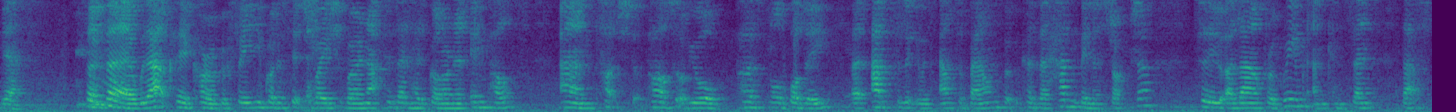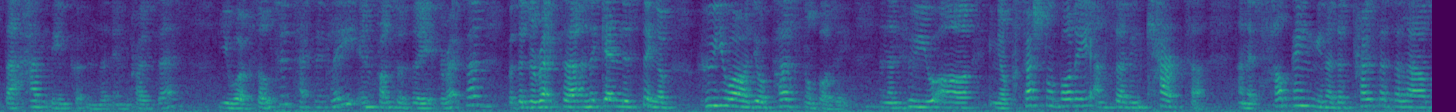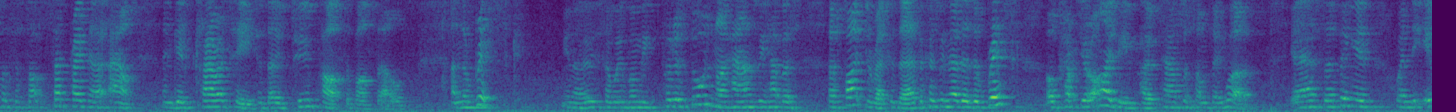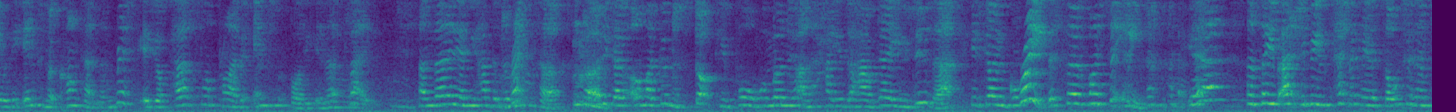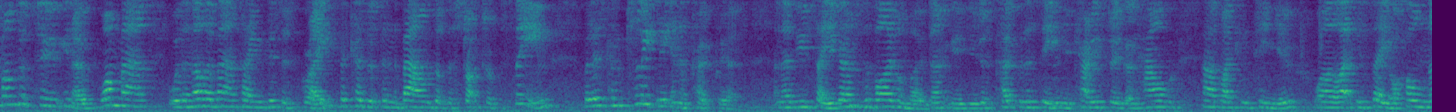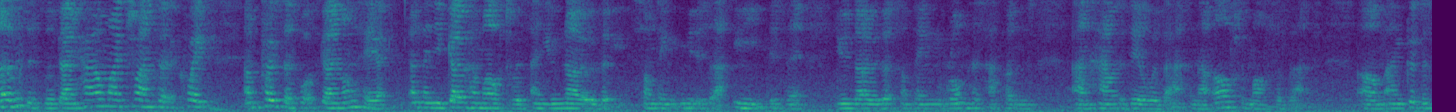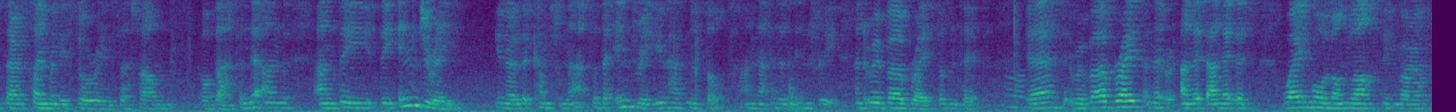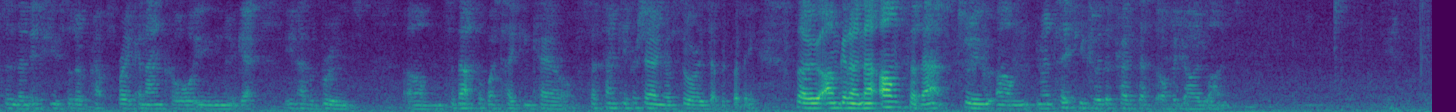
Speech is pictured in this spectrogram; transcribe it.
Yes. So there, without clear choreography, you've got a situation where an actor then has gone on an impulse and touched a part of your personal body that absolutely was out of bounds, but because there hadn't been a structure to allow for agreement and consent, that's, that hadn't been put in, the, in process. You were assaulted technically in front of the director, but the director, and again, this thing of who you are as your personal body, and then who you are in your professional body and serving character. And it's helping, you know, the process allows us to start separating that out and give clarity to those two parts of ourselves. And the risk, you know, so we, when we put a sword in our hands, we have a, a fight director there because we know there's a risk of perhaps your eye being poked out or something worse. Yeah, so the thing is, when the, with the intimate content, the risk is your personal, private, intimate body is at play. Mm-hmm. And there then you have the director not only going, oh my goodness, stop you poor woman, and how, you, how dare you do that? He's going, great, this serves my scene. yeah? And so you've actually been technically assaulted in front of two, you know, one man with another man saying this is great because it's in the bounds of the structure of the scene, but it's completely inappropriate. And as you say, you go into survival mode, don't you? You just cope with the scene, you carry through, going, how, how do I continue? Well, like you say, your whole nervous system is going, how am I trying to equate and process what's going on here? And then you go home afterwards and you know that something is at E, isn't it? You know that something wrong has happened and how to deal with that and the aftermath of that. Um, and goodness, there are so many stories that um, of that, and the, and and the the injury, you know, that comes from that. So the injury, you have an assault, and that is an injury, and it reverberates, doesn't it? Oh. Yes, it reverberates, and it and it and it is way more long lasting very often than if you sort of perhaps break an ankle or you you know get you have a bruise. Um, so that's what we're taking care of. So thank you for sharing your stories, everybody. So I'm going to now answer that through, um, I'm going to take you through the process of the guidelines.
